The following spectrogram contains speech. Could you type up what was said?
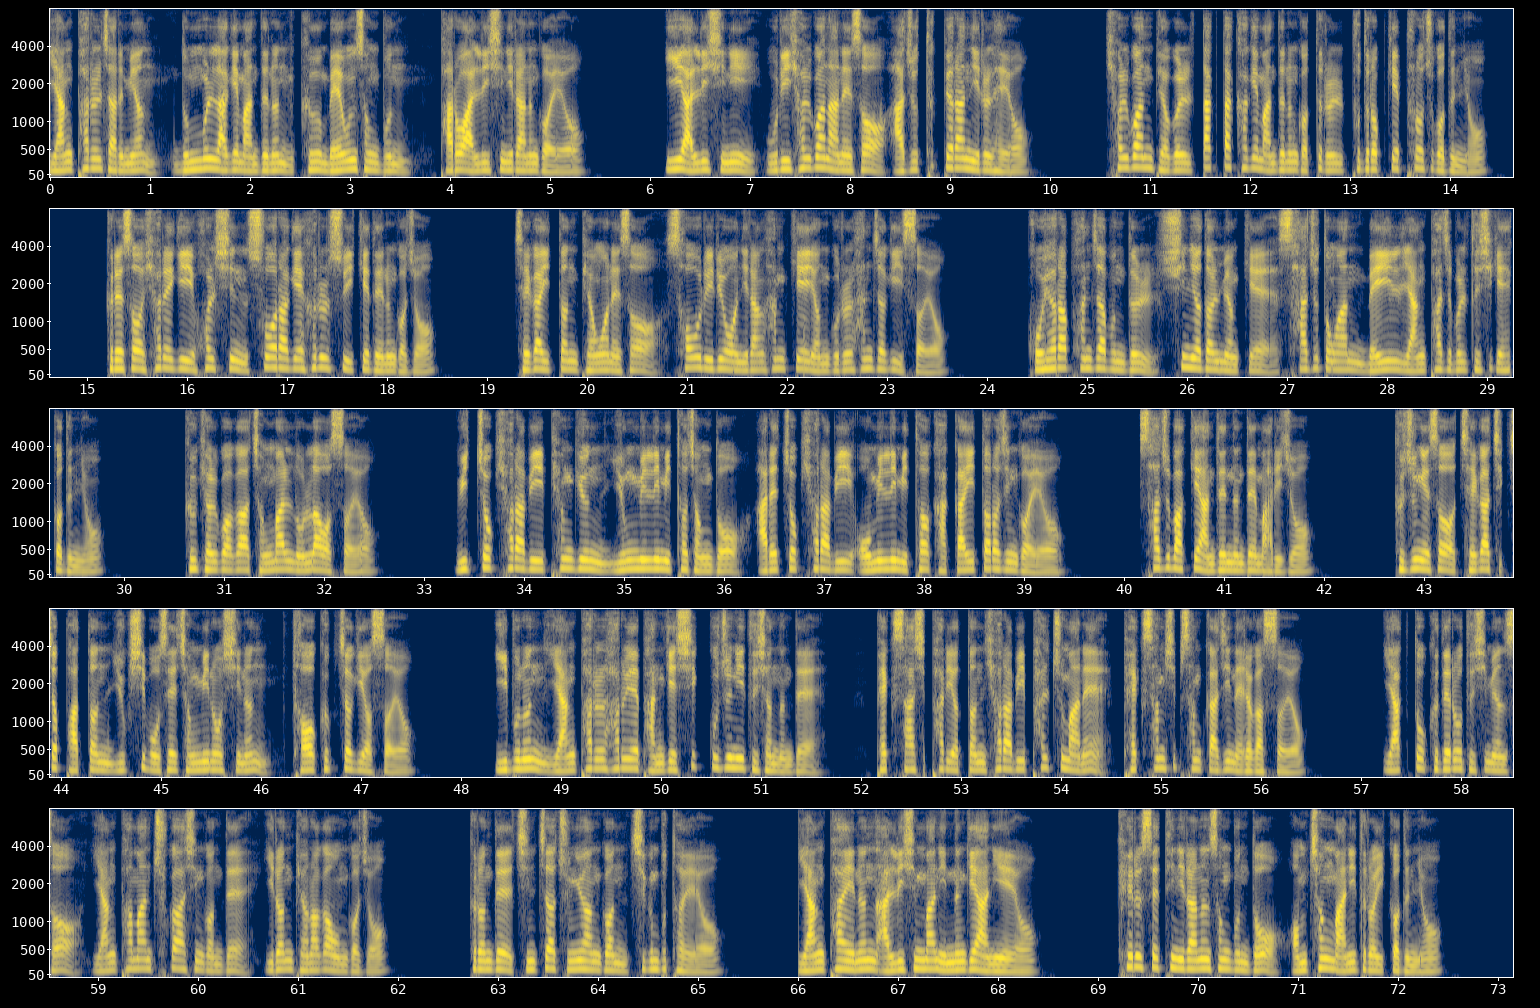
양파를 자르면 눈물 나게 만드는 그 매운 성분, 바로 알리신이라는 거예요. 이 알리신이 우리 혈관 안에서 아주 특별한 일을 해요. 혈관 벽을 딱딱하게 만드는 것들을 부드럽게 풀어주거든요. 그래서 혈액이 훨씬 수월하게 흐를 수 있게 되는 거죠. 제가 있던 병원에서 서울의료원이랑 함께 연구를 한 적이 있어요. 고혈압 환자분들 58명께 4주 동안 매일 양파즙을 드시게 했거든요. 그 결과가 정말 놀라웠어요. 위쪽 혈압이 평균 6mm 정도, 아래쪽 혈압이 5mm 가까이 떨어진 거예요. 4주밖에 안 됐는데 말이죠. 그 중에서 제가 직접 봤던 65세 정민호 씨는 더 극적이었어요. 이분은 양파를 하루에 반 개씩 꾸준히 드셨는데 148이었던 혈압이 8주 만에 133까지 내려갔어요. 약도 그대로 드시면서 양파만 추가하신 건데 이런 변화가 온 거죠. 그런데 진짜 중요한 건 지금부터예요. 양파에는 알리신만 있는 게 아니에요. 퀘르세틴이라는 성분도 엄청 많이 들어있거든요.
